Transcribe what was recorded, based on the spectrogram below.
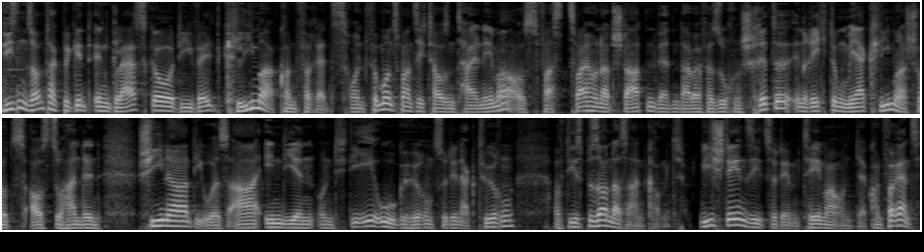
Diesen Sonntag beginnt in Glasgow die Weltklimakonferenz. Rund 25.000 Teilnehmer aus fast 200 Staaten werden dabei versuchen, Schritte in Richtung mehr Klimaschutz auszuhandeln. China, die USA, Indien und die EU gehören zu den Akteuren, auf die es besonders ankommt. Wie stehen Sie zu dem Thema und der Konferenz?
